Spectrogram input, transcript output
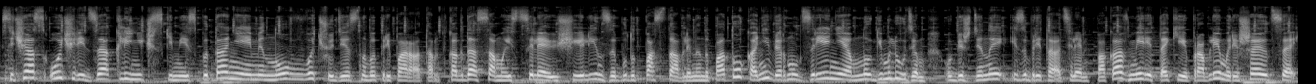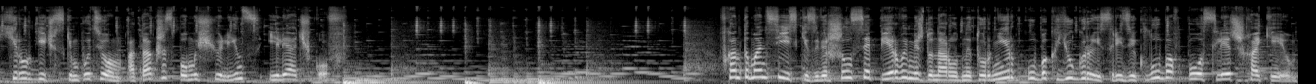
Сейчас очередь за клиническими испытаниями нового чудесного препарата. Когда самоисцеляющие линзы будут поставлены на поток, они вернут зрение многим людям, убеждены изобретатели. Пока в мире такие проблемы решаются хирургическим путем, а также с помощью линз или очков. Ханты-Мансийске завершился первый международный турнир Кубок Югры среди клубов по следж-хоккею.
